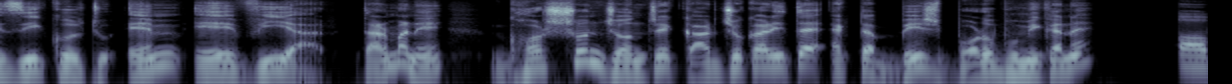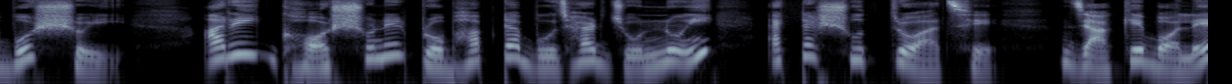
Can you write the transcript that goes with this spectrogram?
is equal to M A V R তার মানে ঘর্ষণ যন্ত্রে কার্যকারিতা একটা বেশ বড় ভূমিকা নেয়। অবশ্যই। আর এই ঘর্ষণের প্রভাবটা বোঝার জন্যই একটা সূত্র আছে যাকে বলে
